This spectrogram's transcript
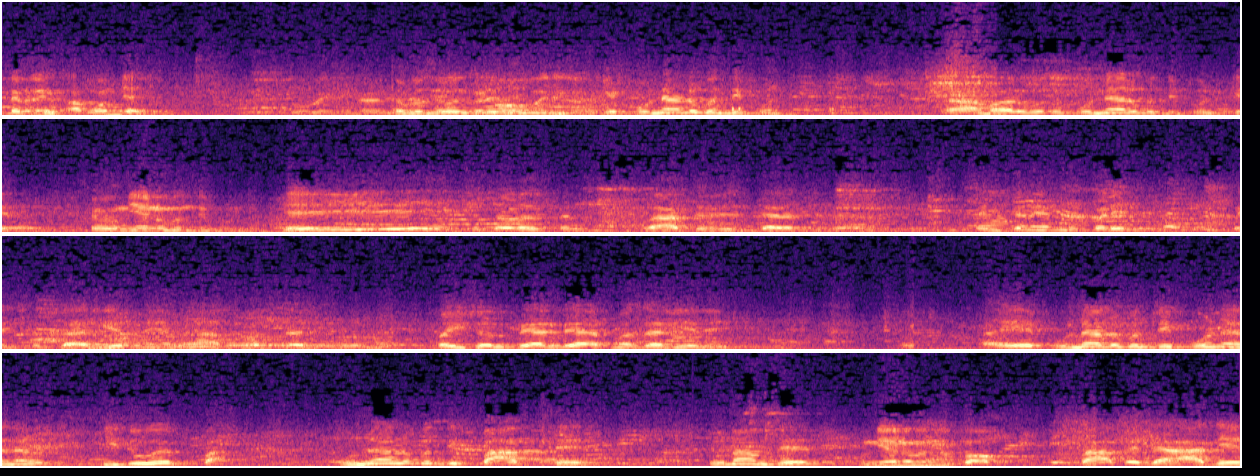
એટલે તમે સમજ કે પુનાનું બંધી પુણ્ય અમારું બધું પુણ્યાનું બધું પુણ્ય કહેવાય. પુણ્યનું બંધી પુણ્ય એ ત્યારે ને એમને પડે પૈસા ધારીએ જ નહીં અમે હાથમાં ધારીએ પૈસો ને. પેર બે હાથમાં ધારીએ નહીં એ પુણ્યાનુબંધી પુણ્ય એને કીધું એ પુણ્યાનુબંધી પાપ છે. શું નામ છે? પુણ્યનું પાપ. પાપ એટલે આજે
